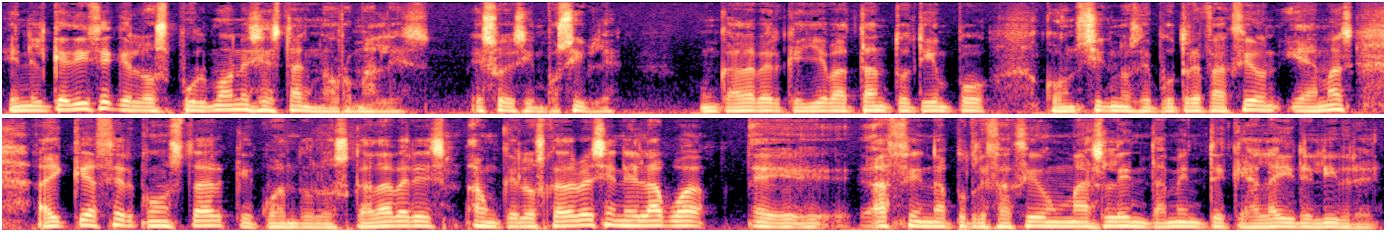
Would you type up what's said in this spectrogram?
en el que dice que los pulmones están normales. Eso es imposible un cadáver que lleva tanto tiempo con signos de putrefacción y además hay que hacer constar que cuando los cadáveres, aunque los cadáveres en el agua eh, hacen la putrefacción más lentamente que al aire libre,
